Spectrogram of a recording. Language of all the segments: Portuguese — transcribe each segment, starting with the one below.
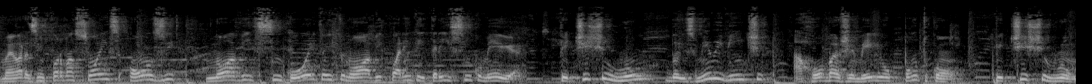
Maiores informações 11 95889 4356. Fetiche Room 2020 arroba gmail.com. Fetiche Room.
